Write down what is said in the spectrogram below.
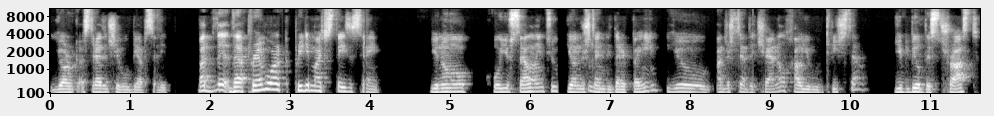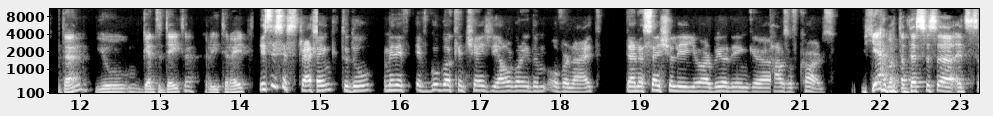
your strategy will be obsolete. But the, the framework pretty much stays the same. You know who you're selling to, you understand mm-hmm. their pain, you understand the channel, how you would reach them, you build this trust then you get the data reiterate. Is this a stress thing to do? I mean if, if google can change the algorithm overnight then essentially you are building a house of cards. Yeah but this is a it's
